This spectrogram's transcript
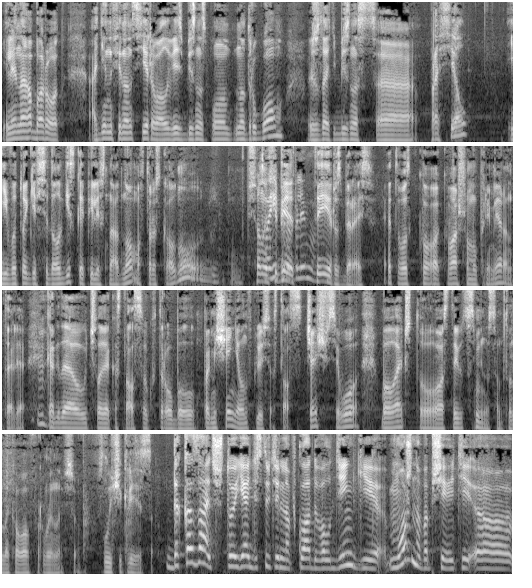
Или наоборот, один финансировал, весь бизнес был на другом, в результате бизнес э, просел, И в итоге все долги скопились на одном, а второй сказал, ну, все на тебе, проблемы. ты и разбирайся. Это вот к, к вашему примеру, Наталья. Угу. Когда у человека остался, у которого было помещение, он в плюсе остался. Чаще всего бывает, что остаются с минусом, то на кого оформлено все в случае кризиса. Доказать, что я действительно вкладывал деньги, можно вообще эти э,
